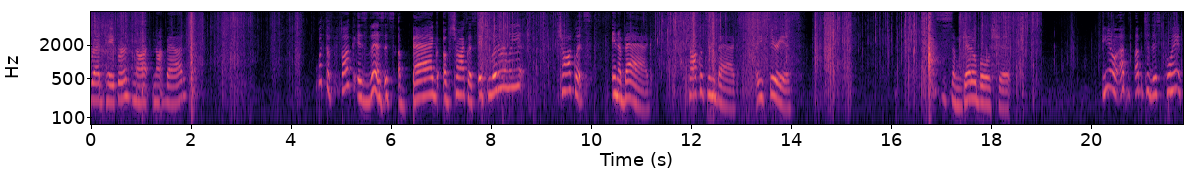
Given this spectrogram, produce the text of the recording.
Red paper, not not bad. What the fuck is this? It's a bag of chocolates. It's literally chocolates in a bag. Chocolates in a bag. Are you serious? This is some ghetto bullshit. You know, up up to this point,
